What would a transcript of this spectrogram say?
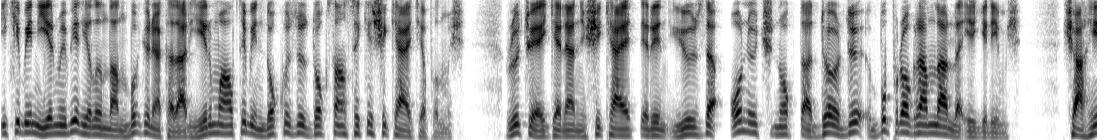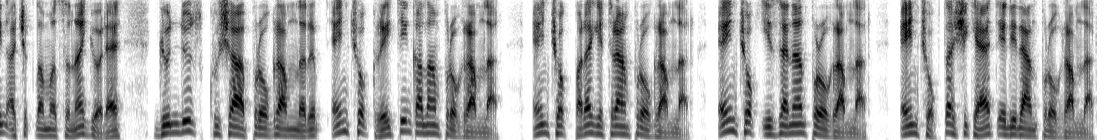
2021 yılından bugüne kadar 26.998 şikayet yapılmış. Rütü'ye gelen şikayetlerin %13.4'ü bu programlarla ilgiliymiş. Şahin açıklamasına göre gündüz kuşağı programları en çok reyting alan programlar, en çok para getiren programlar, en çok izlenen programlar, en çok da şikayet edilen programlar.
